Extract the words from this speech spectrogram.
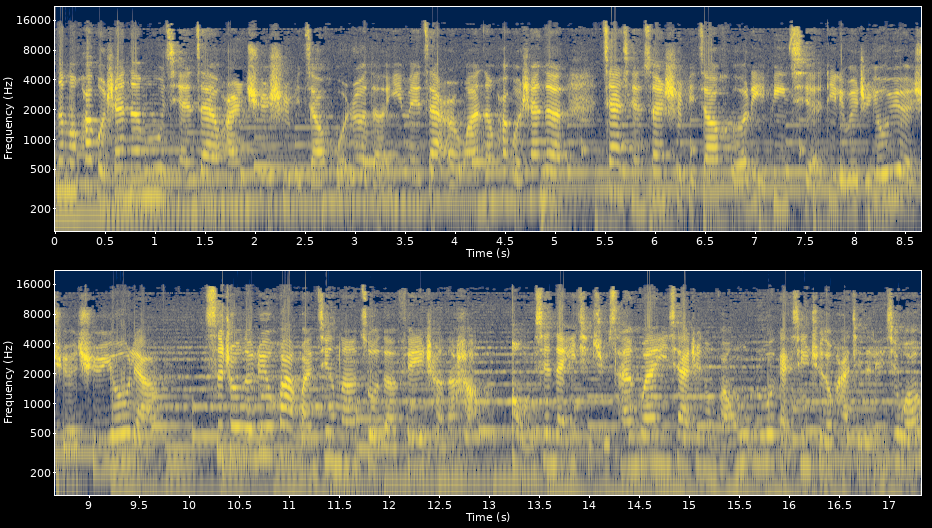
那么花果山呢，目前在华人区是比较火热的，因为在尔湾呢，花果山的价钱算是比较合理，并且地理位置优越，学区优良。四周的绿化环境呢做得非常的好，那我们现在一起去参观一下这栋房屋。如果感兴趣的话，记得联系我哦。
